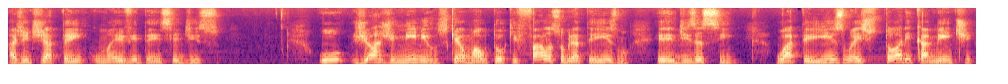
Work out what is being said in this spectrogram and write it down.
a gente já tem uma evidência disso. O George Minions, que é um autor que fala sobre ateísmo, ele diz assim: o ateísmo é historicamente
